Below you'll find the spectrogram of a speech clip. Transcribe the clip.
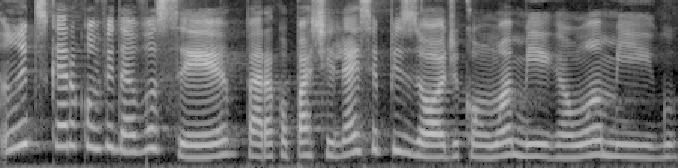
antes quero convidar você para compartilhar esse episódio com uma amiga, um amigo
